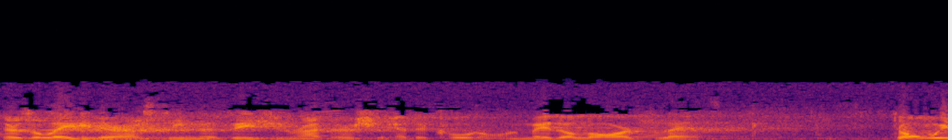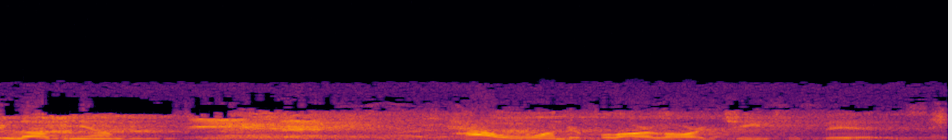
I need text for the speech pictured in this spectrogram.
There's a lady there. I've seen the vision right there. She had the coat on. May the Lord bless. Don't we love Him? How wonderful our Lord Jesus is.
